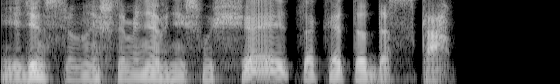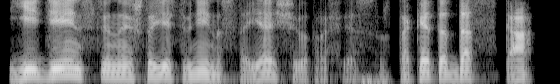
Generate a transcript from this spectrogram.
Единственное, что меня в ней смущает, так это доска. Единственное, что есть в ней настоящего, профессор, так это доска,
